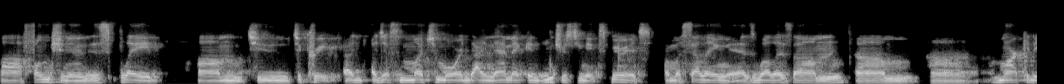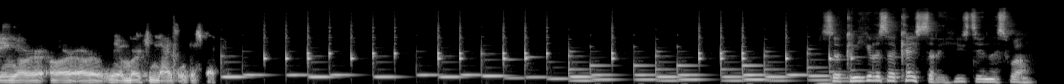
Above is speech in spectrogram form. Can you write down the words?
uh, function and displayed um, to to create a, a, just much more dynamic and interesting experience from a selling as well as um, um uh, marketing or, or, or you know, merchandising perspective. So, can you give us a case study? Who's doing this well?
